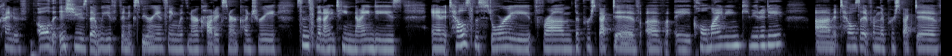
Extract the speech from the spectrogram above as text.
kind of all the issues that we've been experiencing with narcotics in our country since the 1990s. And it tells the story from the perspective of a coal mining community. Um, it tells it from the perspective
